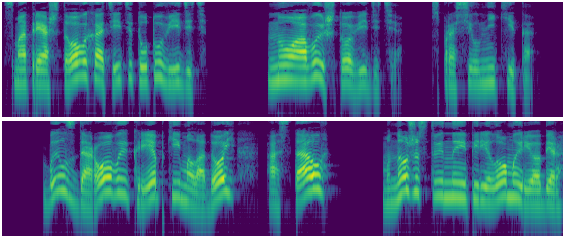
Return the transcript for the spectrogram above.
«Смотря что вы хотите тут увидеть». «Ну а вы что видите?» — спросил Никита. «Был здоровый, крепкий, молодой, а стал...» Множественные переломы ребер,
